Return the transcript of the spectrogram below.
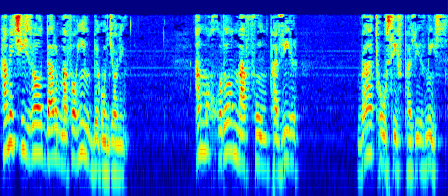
همه چیز را در مفاهیم بگنجانیم. اما خدا مفهوم پذیر و توصیف پذیر نیست.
